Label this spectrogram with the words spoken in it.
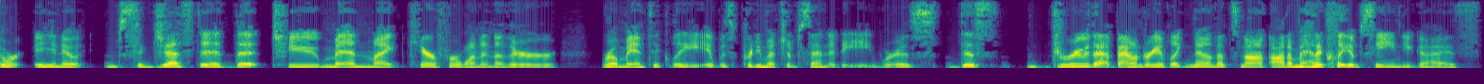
or, you know, suggested that two men might care for one another romantically, it was pretty much obscenity. Whereas this drew that boundary of like, no, that's not automatically obscene, you guys.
